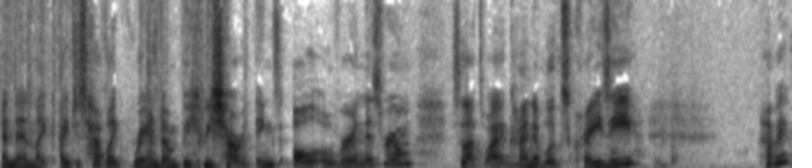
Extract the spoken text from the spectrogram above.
And then like, I just have like random baby shower things all over in this room. So that's why it kind of looks crazy. How big?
